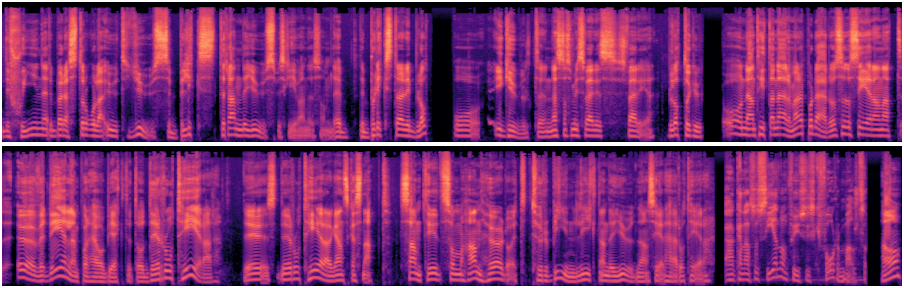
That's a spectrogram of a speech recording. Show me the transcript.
Det skiner, det börjar stråla ut ljus, blixtrande ljus beskriver han det som. Det, det blixtrar i blått och i gult, nästan som i Sveriges Sverige. Blått och gult. Och när han tittar närmare på det här, då så ser han att överdelen på det här objektet då, det roterar. Det, det roterar ganska snabbt. Samtidigt som han hör då ett turbinliknande ljud när han ser det här rotera. Han kan alltså se någon fysisk form alltså. Ja,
